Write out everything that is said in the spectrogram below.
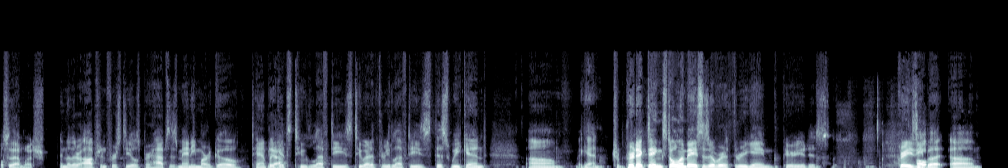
We'll say that much. Another option for steals perhaps is Manny Margot. Tampa Yeah. gets two lefties, two out of three lefties this weekend. Um, again, tr- predicting stolen bases over a three game period is crazy, Oh. but um,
